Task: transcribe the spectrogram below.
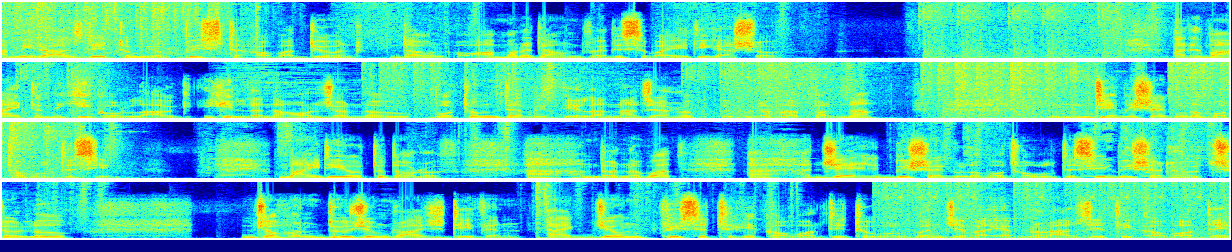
আমি রাজ দিয়ে তুমি পিসটা হবার ডাউন ডাউন আমার ডাউন দিছে ভাই এদিকে আসো আরে ভাই তুমি কি করলা হিল্লা নেওয়ার জন্য প্রথম ড্যামেজ দিলা না যার হোক এগুলো ব্যাপার না যে বিষয়গুলো কথা বলতেছি। বাইরেও তো তরফ। ধন্যবাদ। যে বিষয়গুলো কথা বলতেছি, বিষয়টা হচ্ছে হলো, যখন দুজন রাজ দিবেন, একজন পিসের থেকে কভার দিতে বলবেন যে, ভাই, আপনার রাজনীতি কভার দে।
